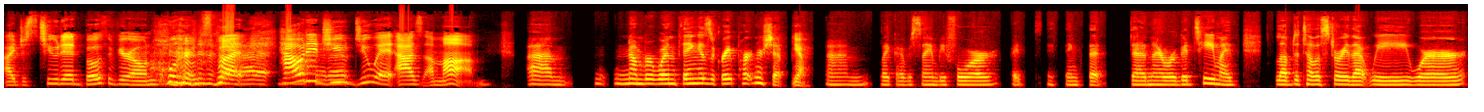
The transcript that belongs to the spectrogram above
I just tooted both of your own horns, but how did you do it as a mom? Um, number one thing is a great partnership. Yeah. Um, like I was saying before, I, I think that dad and I were a good team. I love to tell a story that we were,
